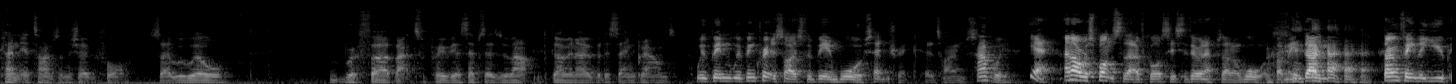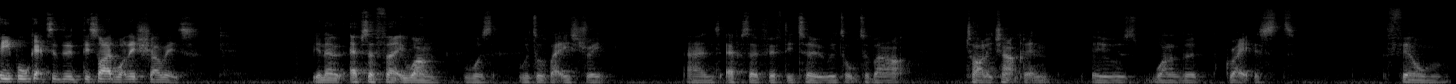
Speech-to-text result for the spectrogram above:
plenty of times on the show before, so we will refer back to previous episodes without going over the same ground. We've been we've been criticised for being war centric at times. Have we? Yeah, and our response to that, of course, is to do an episode on Walworth. I mean, don't don't think that you people get to decide what this show is. You know, episode 31 was we talked about East Street, and episode 52 we talked about Charlie Chaplin, who was one of the greatest film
